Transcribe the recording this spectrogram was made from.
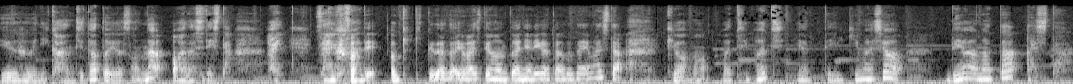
いうふうに感じたというそんなお話でした。はい、最後までお聴きくださいまして本当にありがとうございました。今日もぼちぼちやっていきましょう。ではまた明日。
